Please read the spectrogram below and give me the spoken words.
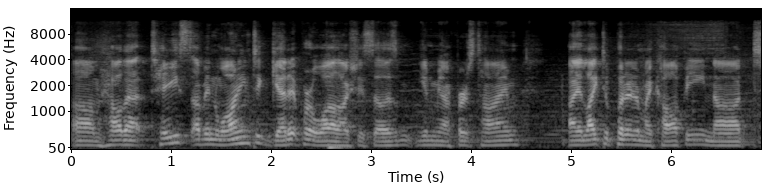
um, how that tastes. I've been wanting to get it for a while, actually, so this is gonna be my first time. I like to put it in my coffee, not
